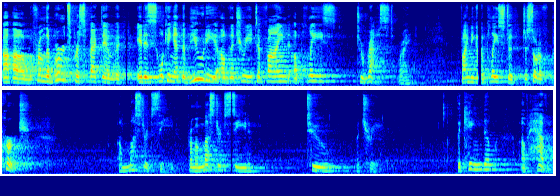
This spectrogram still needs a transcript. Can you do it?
uh, um, from the bird's perspective, it is looking at the beauty of the tree to find a place to rest, right? Finding a place to, to sort of perch. A mustard seed from a mustard seed to a tree. The kingdom of heaven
